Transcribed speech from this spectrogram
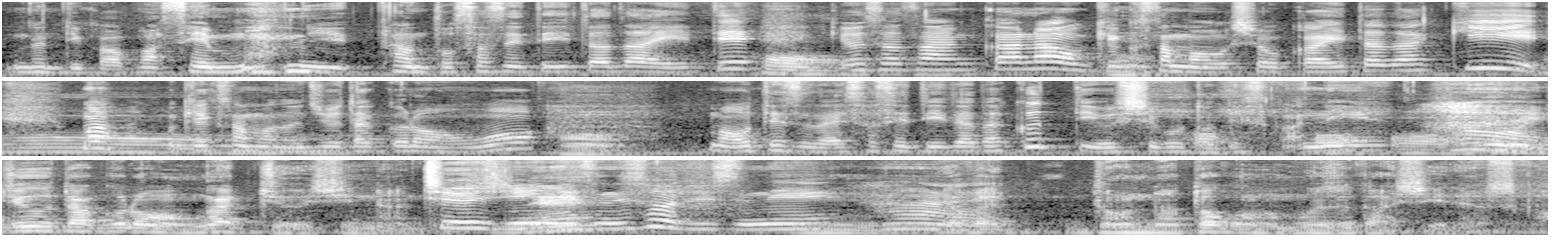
なんていうか、まあ、専門に担当させていただいて、うん。業者さんからお客様を紹介いただき、うん。まあ、お客様の住宅ローンを、うんまあ、お手伝いさせていただくっていう仕事ですかね。ははははい住宅ローンが中心なんですね。中心ですね、そうですね。うんはい。だからどんなところが難しいですか？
